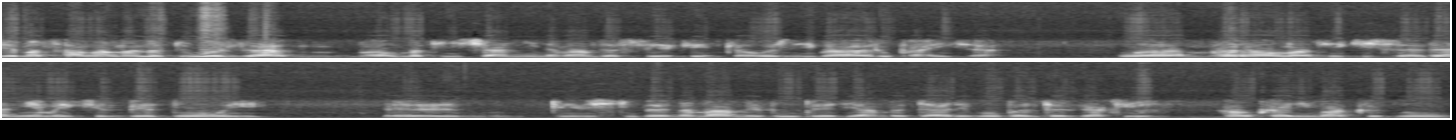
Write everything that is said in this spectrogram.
ئێمە ساڵانە لە دوو وەرزە هەڵمەتی چاندنی نەمام دەست پێکەین کە وەرزی بەهار و پاییزە و هەر هاوڵاتیەکی سەردانی ئێمەی کرد بێت بۆ ئەوەی پێویستی بە نەمامێ بووبێت یان بە دارێ بۆ بەر دەرگاکەی هاوکاریمان کردووە و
